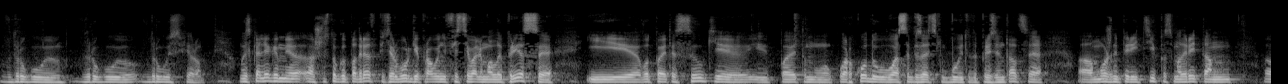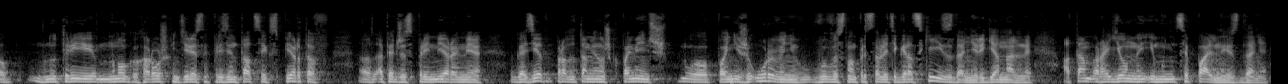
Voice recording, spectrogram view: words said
В другую, в другую, в другую сферу. Мы с коллегами э, шестой год подряд в Петербурге проводим фестиваль малой прессы, и вот по этой ссылке и по этому QR-коду у вас обязательно будет эта презентация. А, можно перейти, посмотреть там э, внутри много хороших, интересных презентаций экспертов, э, опять же, с примерами газет. Правда, там немножко поменьше, пониже уровень. Вы в основном представляете городские издания, региональные, а там районные и муниципальные издания.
